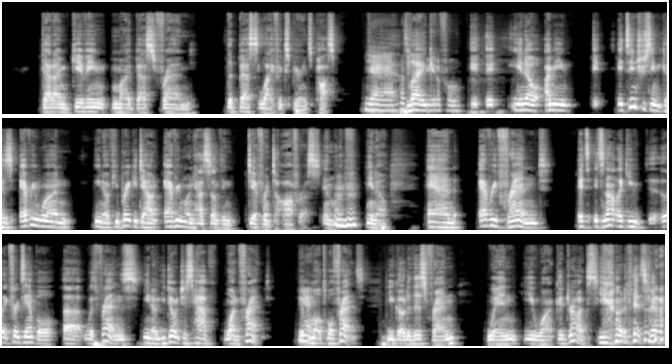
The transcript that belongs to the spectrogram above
that I'm giving my best friend the best life experience possible. Yeah, that's Like- really beautiful. It, it, you know, I mean, it, it's interesting because everyone, you know, if you break it down, everyone has something different to offer us in life, Mhm. you know, and every friend, it's, it's not like you, like, for example, uh, with friends, you know, you don't just have one friend. You have Yeah. multiple friends. You go to this friend when you want good drugs. You go to this friend,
